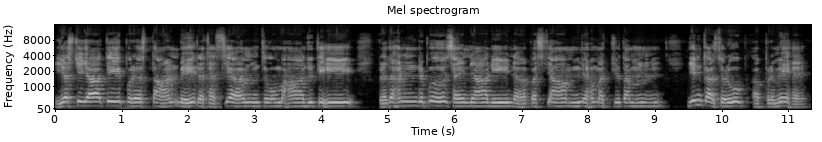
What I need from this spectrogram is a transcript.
यस्ति पुरस्तान भी रथस्य तो महादुति प्रदहन रिपु सैन्यानी न पश्याम्यहमच्युतम। जिनका स्वरूप अप्रमेय है,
